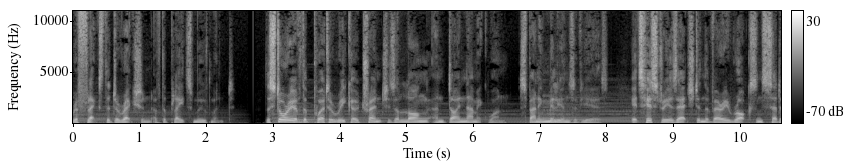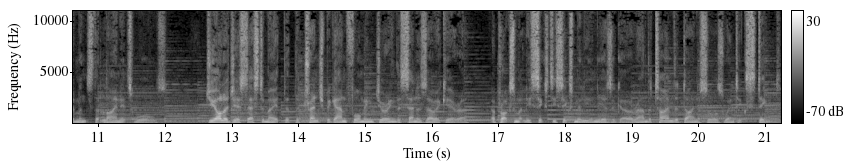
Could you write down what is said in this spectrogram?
reflects the direction of the plate's movement. The story of the Puerto Rico Trench is a long and dynamic one, spanning millions of years. Its history is etched in the very rocks and sediments that line its walls. Geologists estimate that the trench began forming during the Cenozoic era, approximately 66 million years ago, around the time the dinosaurs went extinct.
